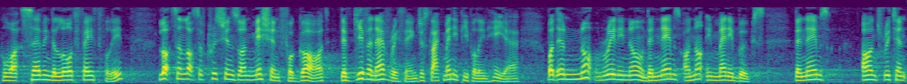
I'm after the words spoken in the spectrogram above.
who are serving the Lord faithfully. Lots and lots of Christians on mission for God. They've given everything, just like many people in here, but they're not really known. Their names are not in many books. Their names aren't written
